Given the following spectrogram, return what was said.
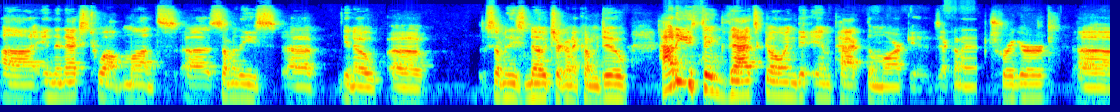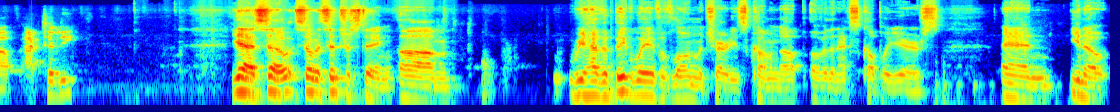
uh, in the next 12 months. Uh, some of these, uh, you know, uh, some of these notes are going to come due. How do you think that's going to impact the market? Is that going to trigger uh, activity? Yeah, so so it's interesting. Um, we have a big wave of loan maturities coming up over the next couple of years, and you know,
